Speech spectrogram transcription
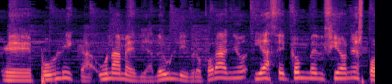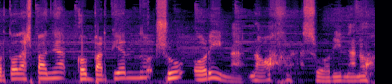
eh, publica una media de un libro por año y hace convenciones por toda España compartiendo su orina, no, su orina no,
